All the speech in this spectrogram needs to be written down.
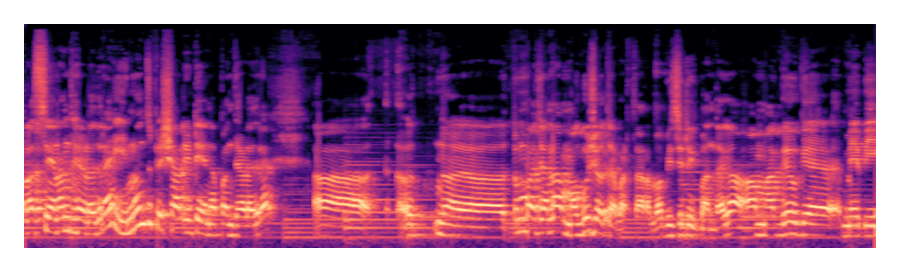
ಪ್ಲಸ್ ಏನಂತ ಹೇಳಿದ್ರೆ ಇನ್ನೊಂದು ಸ್ಪೆಷಾಲಿಟಿ ಏನಪ್ಪಾ ಅಂತ ಹೇಳಿದ್ರೆ ತುಂಬಾ ಜನ ಮಗು ಜೊತೆ ಬರ್ತಾರಲ್ವ? ವಿಸಿಟಿಗೆ ಬಂದಾಗ ಆ ಮಗುಗೆ ಮೇ ಬಿ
